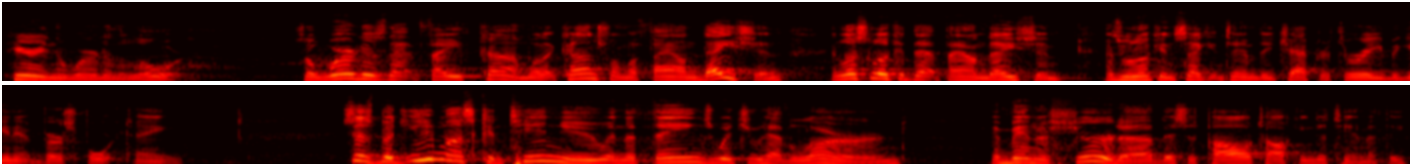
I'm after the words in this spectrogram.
hearing the word of the Lord. So, where does that faith come? Well, it comes from a foundation. And let's look at that foundation as we look in 2 Timothy chapter 3, beginning at verse 14. Says, But you must continue in the things which you have learned and been assured of. This is Paul talking to Timothy.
